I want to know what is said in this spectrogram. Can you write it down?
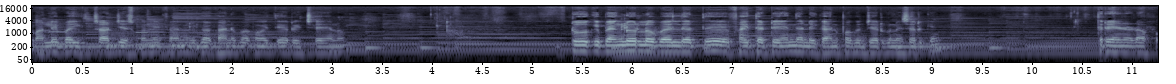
మళ్ళీ బైక్ స్టార్ట్ చేసుకొని ఫైనల్గా కాణిపాకం అయితే రీచ్ అయ్యాను. టూకి బెంగళూరులో బయలుదేరితే ఫైవ్ థర్టీ అయిందండి కాణిపాకం చేరుకునేసరికి. Three and half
